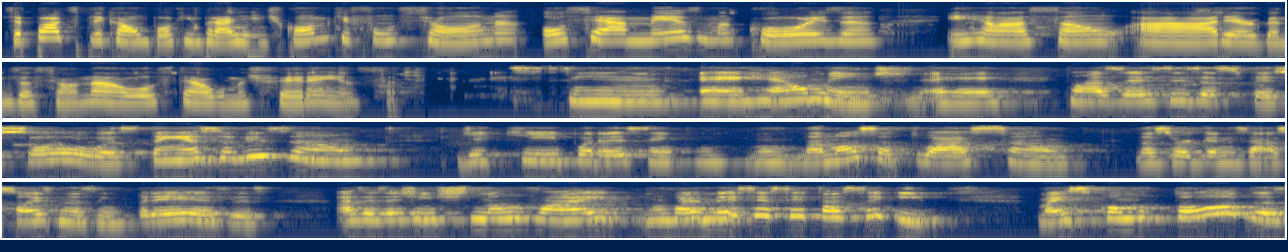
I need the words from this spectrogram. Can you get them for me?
Você pode explicar um pouquinho para a gente como que funciona, ou se é a mesma coisa em relação à área organizacional, ou se tem alguma diferença? Sim, é realmente. É, então, às vezes as pessoas têm essa visão de que, por exemplo, na nossa atuação nas organizações, nas empresas, às vezes a gente não vai, não vai necessitar seguir. Mas como todas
